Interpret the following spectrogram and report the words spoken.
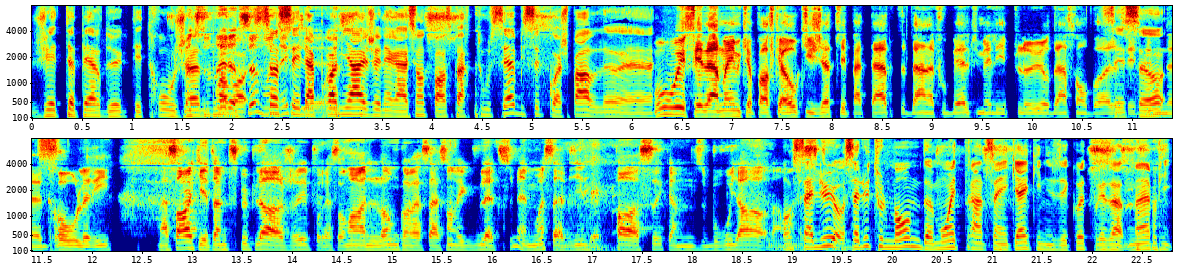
J'ai te perdu, tu es trop jeune. Pour ça, ça c'est la première génération de passe-partout. Seb, il sait de quoi je parle. Là. Euh. Oui, oui, c'est la même que Pascal qui jette les patates dans la poubelle puis met les pleurs dans son bol. C'est une drôlerie. Ma soeur, qui est un petit peu plus âgée, pourrait sûrement avoir une longue conversation avec vous là-dessus, mais moi, ça vient de passer comme du brouillard. on, salue, on salue tout le monde de moins de 35 ans qui nous écoute présentement. puis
